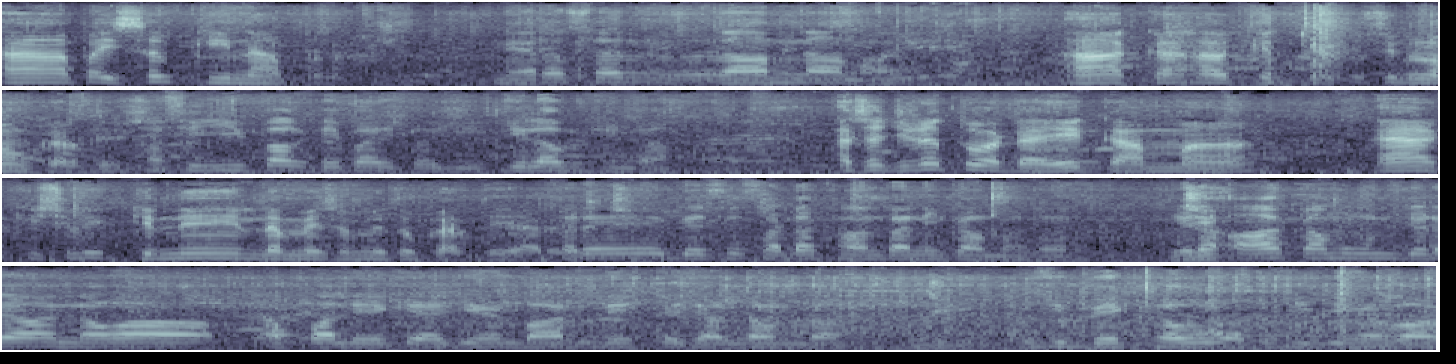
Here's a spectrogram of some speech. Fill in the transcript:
ਆ ਭਾਈ ਸਾਹਿਬ ਕੀ ਨਾਮ ਆਪਣਾ? ਮੇਰਾ ਸਰ ਰਾਮ ਨਾਮ ਆ। ਆ ਕਿੱਥੋਂ ਤੁਸੀਂ ਬਿਲੋਂਗ ਕਰਦੇ ਹੋ? ਅਸੀਂ ਜੀ ਭਗਤੇ ਭਾਈ ਤੋਂ ਜੀ ਜ਼ਿਲ੍ਹਾ ਬਠਿੰਡਾ। ਅੱਛਾ ਜਿਹੜਾ ਤੁਹਾਡਾ ਇਹ ਕੰਮ ਆ ਇਹ ਪਿਛਲੇ ਕਿੰਨੇ ਲੰਮੇ ਸਮੇਂ ਤੋਂ ਕਰਦੇ ਆ ਸਰ ਰਹੇ ਇਹ ਵੈਸੇ ਸਾਡਾ ਖਾਨਦਾਨੀ ਕੰਮ ਆ ਸਰ। ਜਿਹੜਾ ਆਹ ਕੰਮ ਹੁਣ ਜਿਹੜਾ ਨਵਾਂ ਆਪਾਂ ਲੈ ਕੇ ਆਏ ਜਿਵੇਂ ਬਾਹਰਲੇ ਦੇਸ਼ ਤੇ ਚੱਲਦਾ ਹੁੰਦਾ। ਜੀ। ਤੁਸੀਂ ਵੇਖਿਆ ਹੋਊਗਾ ਤੁਸੀਂ ਜਿਵੇਂ ਵਾ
